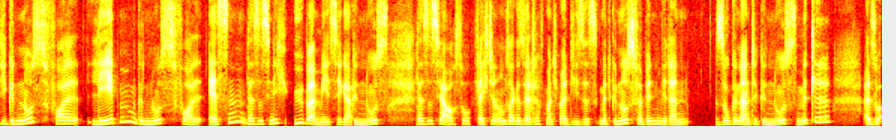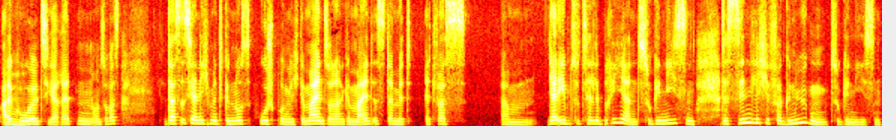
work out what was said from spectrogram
die genussvoll leben, genussvoll essen, das ist nicht übermäßiger Genuss. Das ist ja auch so, vielleicht in unserer Gesellschaft manchmal dieses, mit Genuss verbinden wir dann sogenannte Genussmittel, also Alkohol, Zigaretten und sowas. Das ist ja nicht mit Genuss ursprünglich gemeint, sondern gemeint ist damit etwas ähm, ja eben zu zelebrieren, zu genießen, das sinnliche Vergnügen zu genießen.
